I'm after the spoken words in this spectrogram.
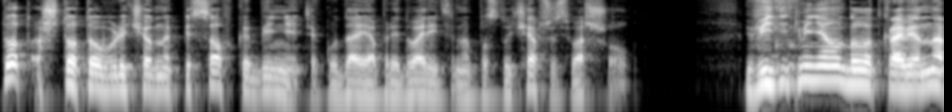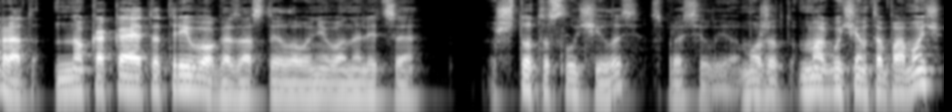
Тот что-то увлеченно писал в кабинете, куда я, предварительно постучавшись, вошел. Видеть меня он был откровенно рад, но какая-то тревога застыла у него на лице. «Что-то случилось?» — спросил я. «Может, могу чем-то помочь?»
